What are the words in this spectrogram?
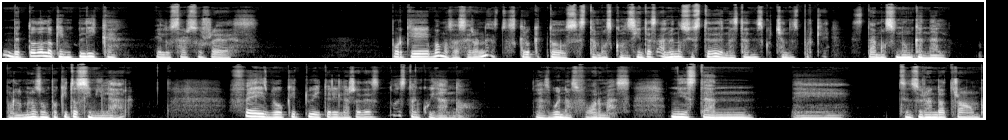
de todo lo que implica el usar sus redes. Porque vamos a ser honestos, creo que todos estamos conscientes, al menos si ustedes me están escuchando es porque estamos en un canal por lo menos un poquito similar Facebook y Twitter y las redes no están cuidando las buenas formas, ni están eh, censurando a Trump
